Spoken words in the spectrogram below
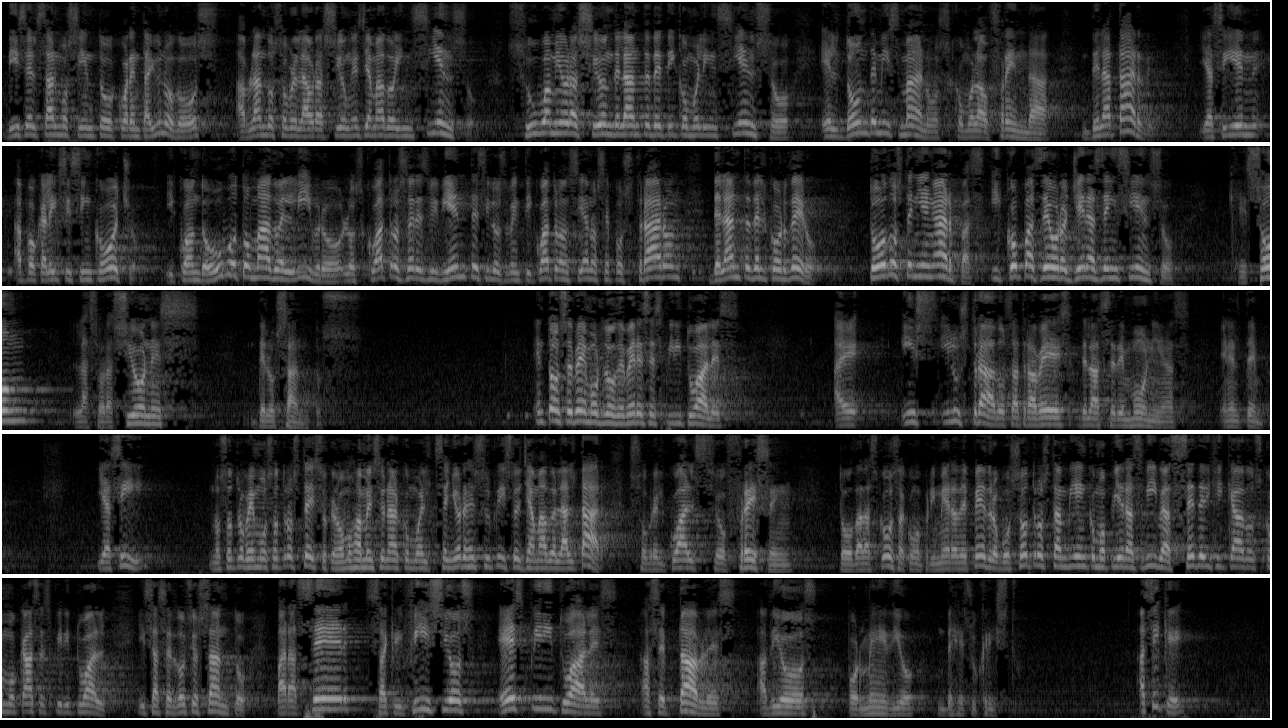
dice el Salmo 141.2, hablando sobre la oración, es llamado incienso. Subo a mi oración delante de ti como el incienso, el don de mis manos como la ofrenda de la tarde. Y así en Apocalipsis 5.8. Y cuando hubo tomado el libro, los cuatro seres vivientes y los veinticuatro ancianos se postraron delante del Cordero. Todos tenían arpas y copas de oro llenas de incienso, que son las oraciones de los santos. Entonces vemos los deberes espirituales eh, ilustrados a través de las ceremonias en el templo. Y así nosotros vemos otros textos que no vamos a mencionar, como el Señor Jesucristo es llamado el altar, sobre el cual se ofrecen todas las cosas, como primera de Pedro. Vosotros también como piedras vivas, sed edificados como casa espiritual y sacerdocio santo, para ser sacrificios espirituales aceptables a Dios por medio de Jesucristo. Así que,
